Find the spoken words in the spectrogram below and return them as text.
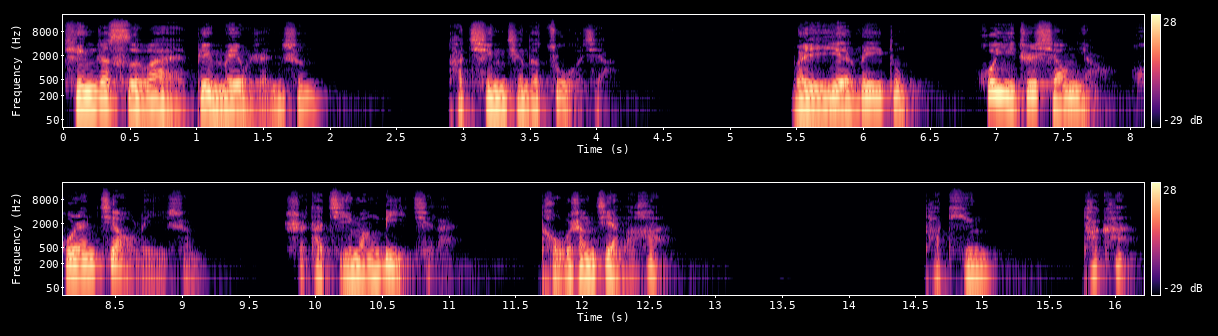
听着寺外并没有人声，他轻轻的坐下。尾叶微动，或一只小鸟忽然叫了一声，使他急忙立起来，头上见了汗。他听，他看，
